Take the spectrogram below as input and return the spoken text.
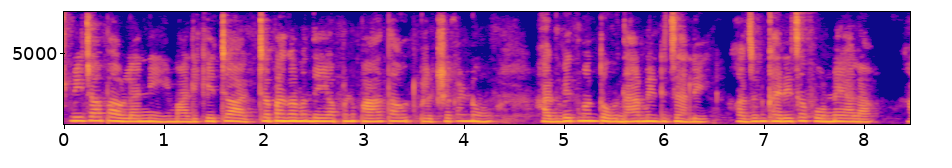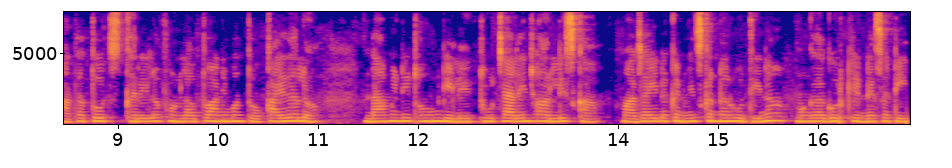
लक्ष्मीच्या पावलांनी मालिकेच्या आजच्या भागामध्ये आपण पाहत आहोत प्रेक्षकांनो. अद्वैत म्हणतो दहा मिनिट झाले. अजून खरेचा फोन नाही आला. आता तोच खरेला फोन लावतो आणि म्हणतो काय झालं? दहा मिनिट होऊन गेले. तू चॅलेंज हरलीस का? माझ्या आईला कन्व्हिन्स करणार होती ना मंगळागौर खेळण्यासाठी.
